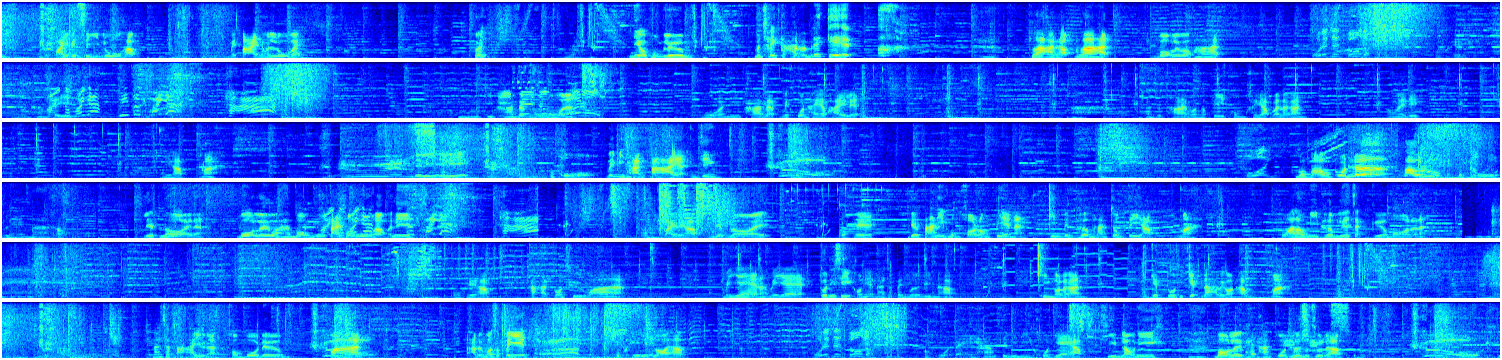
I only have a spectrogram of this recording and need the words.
ไฟไปสี่ลูกครับ ไม่ตายให้มันรู้ไป เฮ้ย เดี๋ยวผมลืม มันใช้การ์ดมันไม่ได้เกตพลาดครับ พลาด บอกเลยว่าพลาด โอเค ตี อืมเมื่อกี้พลาดแบบโง่ๆนะ โห อันนี้พลาดแบบไม่ควรให้อภัยเลยอันสุดท้ายมอสปีดผมขยับไว้แล้วกันเอาไงดี นี่ครับ มา เดลิเดลิโอ้โห ไม่มีทางตายอะ จริง โอ้เบาๆโกเธอเบาลูกโอ้โหแรงมากครับ เรียบร้อยนะบอกเลยว่าหมองูตายของงูครับ อันนี้ ไปเลยครับ เรียบร้อย โอเค เดี๋ยวตานี้ผมขอลองเปลี่ยนนะ กินเป็นเพิ่มพลังโจมตีครับมาเพราะว่าเรามีเพิ่มเลือดจากเกลือมอแล้วนะโอเคครับการก็ถือว่า ไม่แย่นะไม่แย่ ตัวที่ 4เขาเนี่ยน่าจะเป็นเมอร์ลินนะครับ คิงก่อนละกัน เก็บตัวที่เก็บได้ไปก่อนครับ มา น่าจะตายอยู่นะ คอมโบเดิม ฟาด ตามด้วยมอสปีด โอเคเรียบร้อยครับ โอ้โห แต่ให้ห้ามตีนี่โคตรแย่ครับ ทีมเรานี่ บอกเลยแพ้ทางโกลเทอร์สุดๆครับ โอเค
